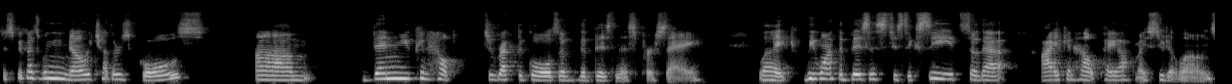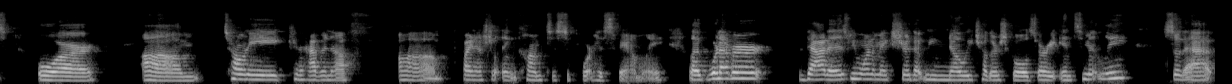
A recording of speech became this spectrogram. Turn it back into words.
just because when you know each other's goals, um, then you can help direct the goals of the business per se. Like, we want the business to succeed so that I can help pay off my student loans, or um, Tony can have enough um, financial income to support his family. Like whatever that is, we want to make sure that we know each other's goals very intimately so that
